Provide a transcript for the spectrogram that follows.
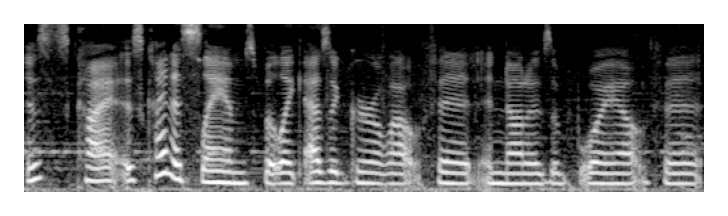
This is kind it's kind of slams, but like as a girl outfit and not as a boy outfit.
